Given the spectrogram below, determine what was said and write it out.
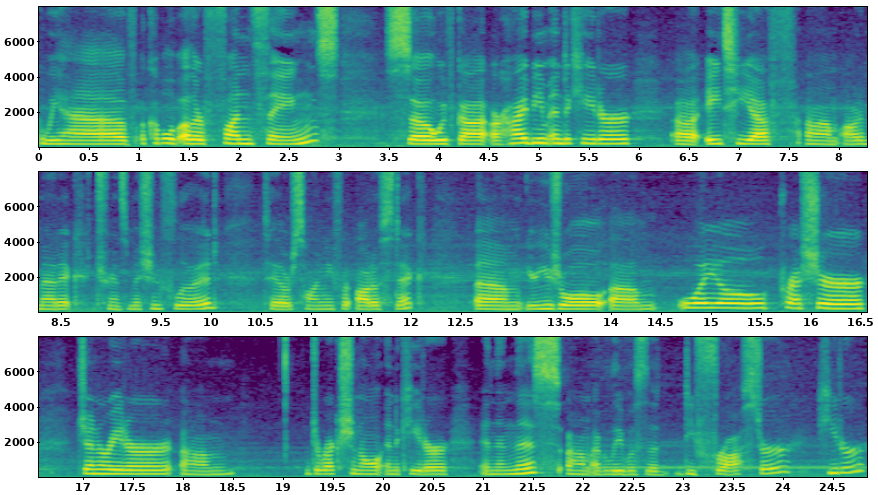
we have a couple of other fun things. So we've got our high beam indicator, uh, ATF um, automatic transmission fluid. Taylor's telling me for auto stick. Um, your usual um, oil, pressure, generator, um, directional indicator, and then this, um, I believe, was the defroster heater.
